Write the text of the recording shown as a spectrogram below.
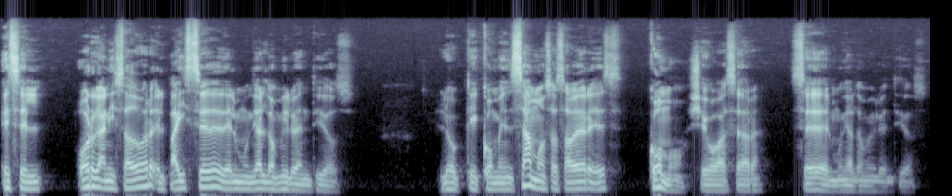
es el organizador, el país sede del Mundial 2022. Lo que comenzamos a saber es cómo llegó a ser sede del Mundial 2022.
